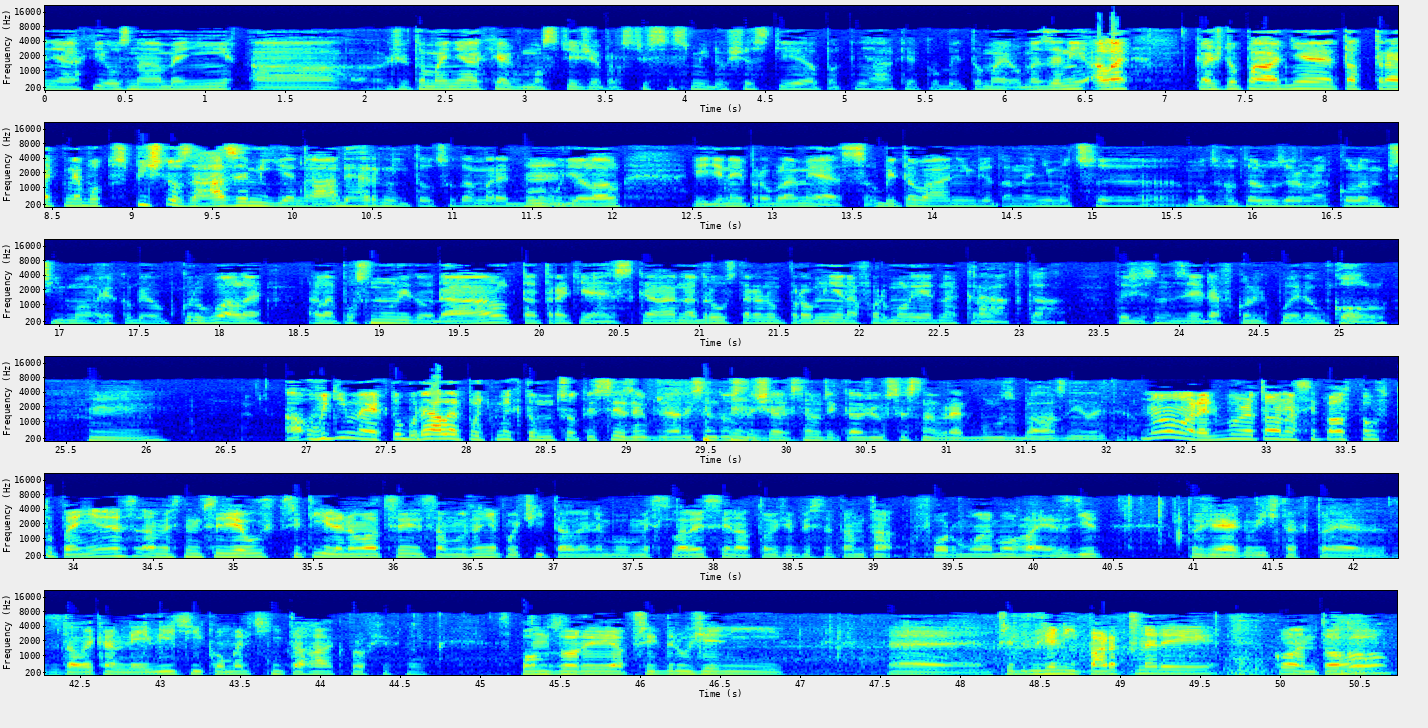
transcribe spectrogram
nějaký oznámení a že to mají nějak jak v Mostě, že prostě se smí do šesti a pak nějak jakoby to mají omezený, ale každopádně ta trať, nebo spíš to zázemí je nádherný, to, co tam Red Bull hmm. udělal. Jediný problém je s ubytováním, že tam není moc, eh, moc hotelů zrovna kolem přímo jakoby okruhu, ale, ale posunuli to dál, ta trať je hezká, na druhou stranu pro mě na Formuli 1 krátká, takže jsem zvědav, kolik pojedou kol. Hmm. A uvidíme, jak to bude, ale pojďme k tomu, co ty si řekl, že když jsem to slyšel, jak jsem říkal, že už se v Red Bullu zbláznili. Tě. No, Red Bull do toho nasypal spoustu peněz a myslím si, že už při té renovaci samozřejmě počítali nebo mysleli si na to, že by se tam ta formule mohla jezdit. Protože, jak víš, tak to je zdaleka největší komerční tahák pro všechny sponzory a přidružený, eh, přidružený partnery kolem toho.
